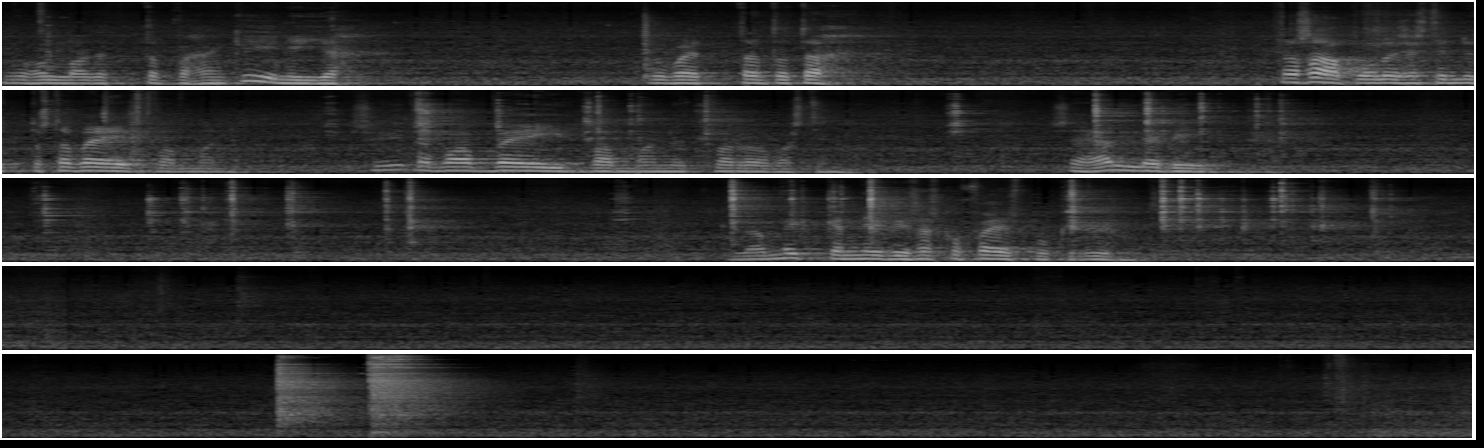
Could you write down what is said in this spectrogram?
tuohon laitetaan vähän kiinni ja ruvetaan tota tasapuolisesti nyt tuosta veivamman. Siitä vaan veivamman nyt varovasti. Sehän leviää. Kyllä on Mikken niin viisas kuin Facebookin ryhmä.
